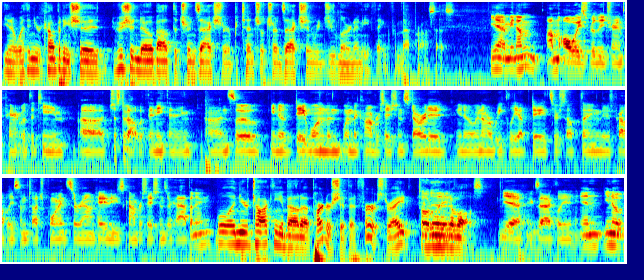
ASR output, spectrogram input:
you know, within your company, should who should know about the transaction or potential transaction? Did you learn anything from that process? Yeah, I mean, I'm I'm always really transparent with the team, uh, just about with anything. Uh, and so, you know, day one when, when the conversation started, you know, in our weekly updates or something, there's probably some touch points around, hey, these conversations are happening. Well, and you're talking about a partnership at first, right? And Totally. then it evolves. Yeah, exactly. And you know,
